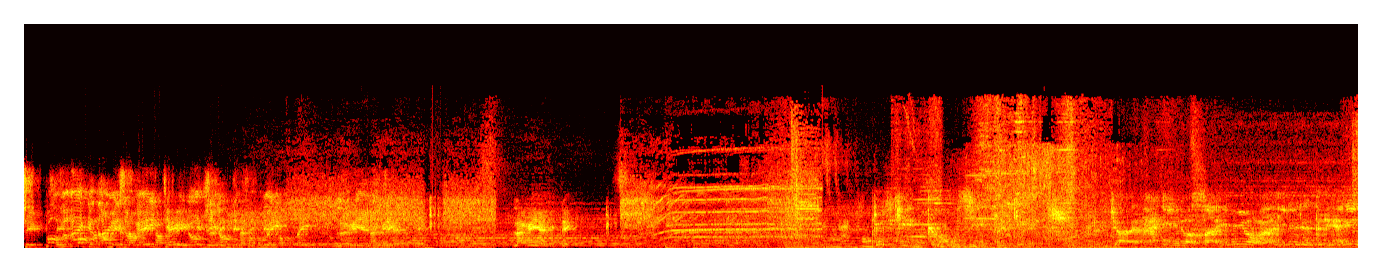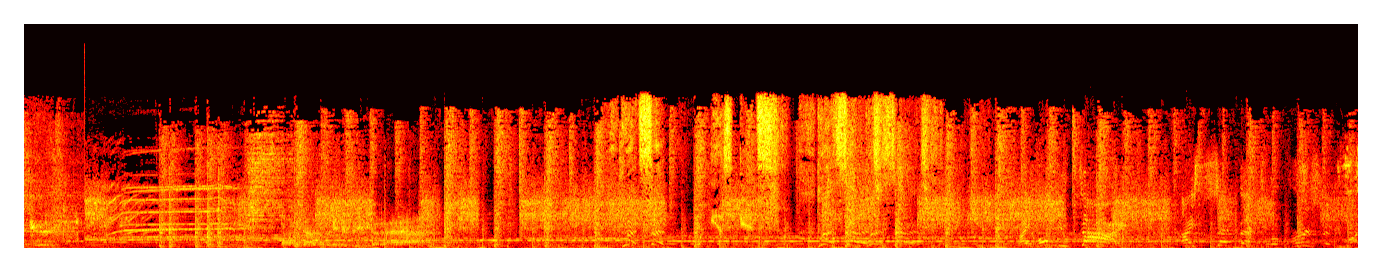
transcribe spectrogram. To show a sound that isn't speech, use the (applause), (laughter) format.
C'est pas vrai que dans mes oreilles, TVA, vous allez déformer la réalité. La réalité. Tout ce qui est grossier, tout ce qui est vulgaire, innocent, ignorant, illettré, inculte. On est dans une république de bananes.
